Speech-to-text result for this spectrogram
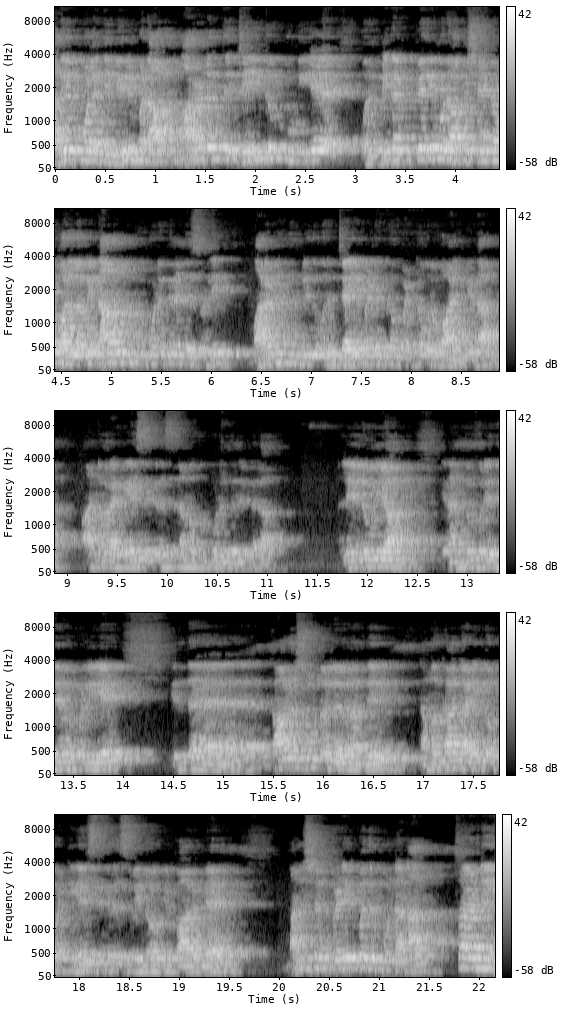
அதே போல நீ விரும்பினால் மரணத்தை ஜெயிக்கக்கூடிய ஒரு மிகப்பெரிய ஒரு அபிஷேகம் வல்லவை நான் உனக்கு கொடுக்கிறேன் சொல்லி மரணத்தின் மீது ஒரு ஜெயம் எடுக்கப்பட்ட ஒரு வாழ்க்கை தான் ஆண்டவராக இயேசு கிறிஸ்து நமக்கு கொடுத்திருக்கிறார். அல்லேலூயா என் அன்புக்குரிய தேவப்பள்ளியே இந்த கால சூழ்நிலையில வந்து நமக்காக அடிக்கப்பட்ட இயேசு கிறிஸ்துவை நோக்கி பாருங்க. மனுஷன் பிழைப்பதற்கு உண்டான அத்தனை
